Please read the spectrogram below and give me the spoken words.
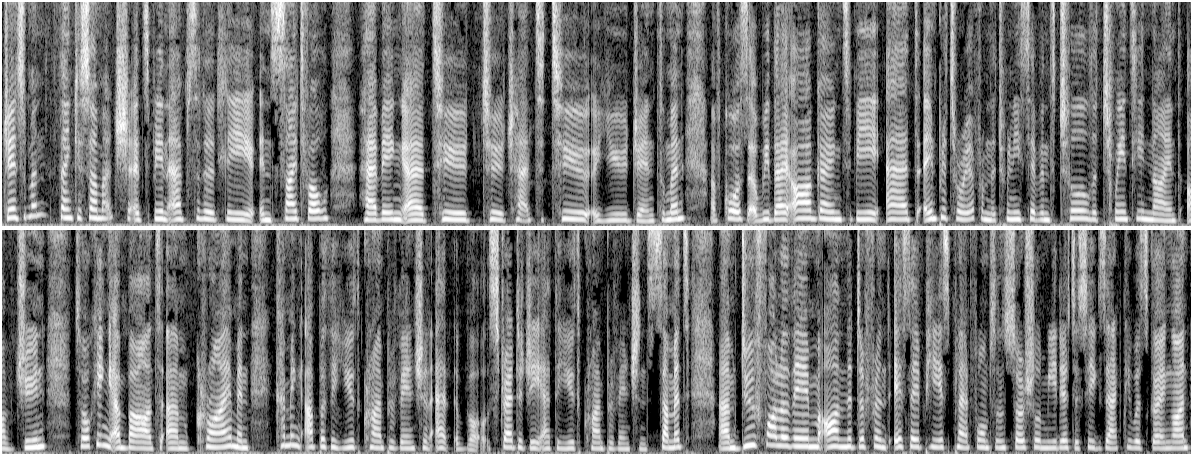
Gentlemen, thank you so much. It's been absolutely insightful having uh, to to chat to you, gentlemen. Of course, uh, we, they are going to be at in Pretoria from the 27th till the 29th of June, talking about um, crime and coming up with a youth crime prevention at well, strategy at the Youth Crime Prevention Summit. Um, do follow them on the different SAPS platforms and social media to see exactly what's going on.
